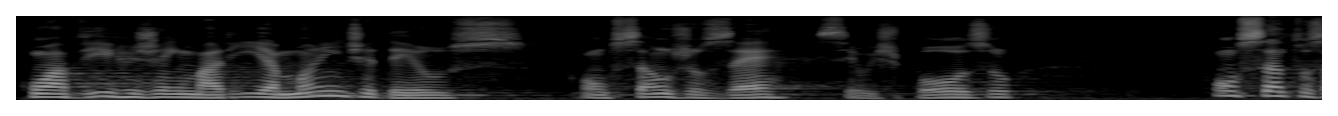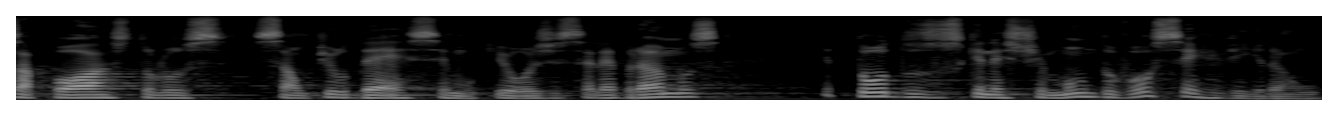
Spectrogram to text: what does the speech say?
com a Virgem Maria, Mãe de Deus, com São José, seu esposo, com os santos apóstolos, São Pio X, que hoje celebramos, e todos os que neste mundo vos serviram.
